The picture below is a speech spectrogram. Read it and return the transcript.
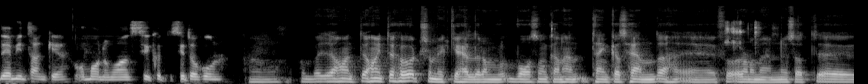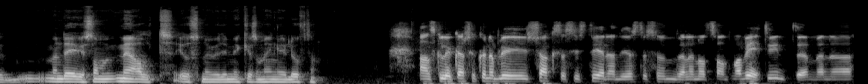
Det är min tanke om honom och hans situation. Ja, jag, har inte, jag har inte hört så mycket heller om vad som kan tänkas hända eh, för honom ännu. Så att, eh, men det är ju som med allt just nu, det är mycket som hänger i luften. Han skulle kanske kunna bli Chucks assisterande i Östersund eller något sånt. Man vet ju inte, men... Uh,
